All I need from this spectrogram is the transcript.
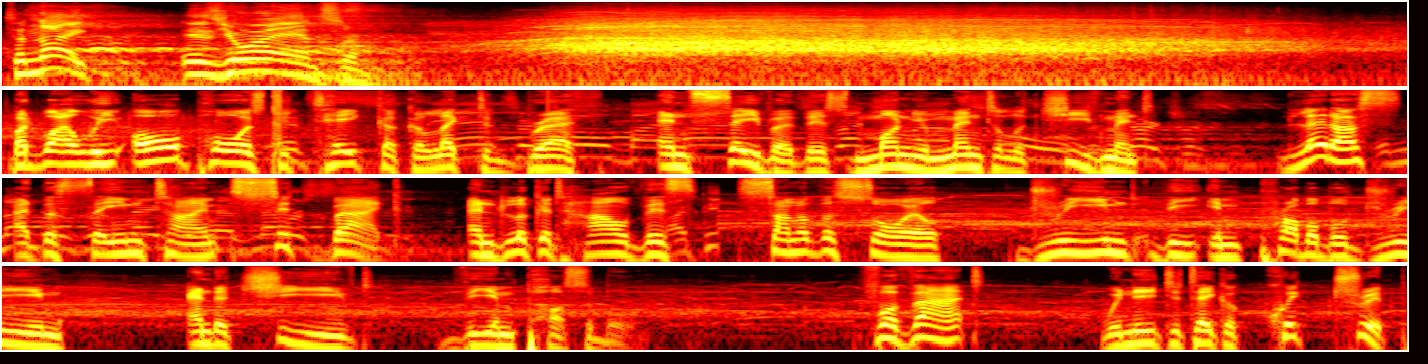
Tonight is your answer. But while we all pause to take a collective breath and savor this monumental achievement, let us at the same time sit back and look at how this son of the soil dreamed the improbable dream and achieved the impossible. For that, we need to take a quick trip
